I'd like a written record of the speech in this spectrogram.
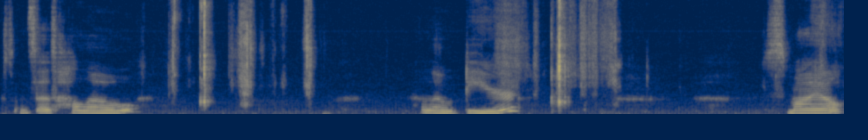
This one says hello. Hello, dear. Smile.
